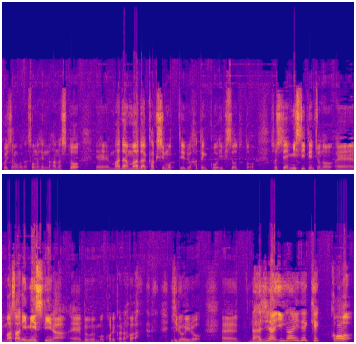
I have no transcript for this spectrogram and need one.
小石玉子さん、その辺の話と、えーまだまだ隠し持っている破天荒エピソードと、そしてミスティ店長の、えーまさにミスティな、えー部分もこれからは、いろいろ、えーラジア以外で結構、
